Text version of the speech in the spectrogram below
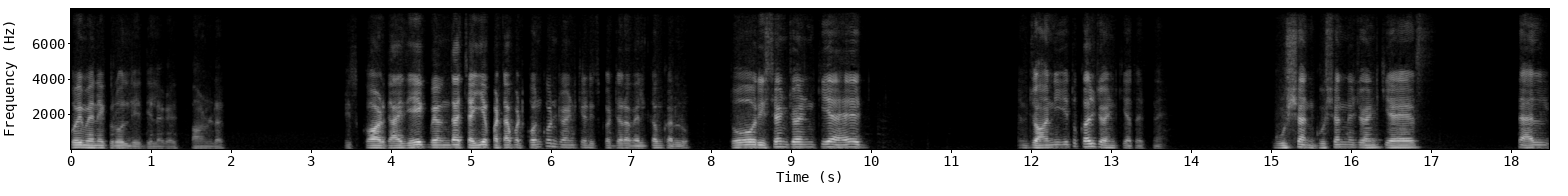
खुद को ही मैंने एक रोल दे दिया लगा फाउंडर डिस्कॉर्ड गाइस एक बंदा चाहिए फटाफट कौन कौन ज्वाइन किया डिस्कॉर्ड जरा वेलकम कर लो। तो रिसेंट ज्वाइन किया है जॉनी ये तो कल ज्वाइन किया था इसने। भूषण भूषण ने ज्वाइन किया है। सैल,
